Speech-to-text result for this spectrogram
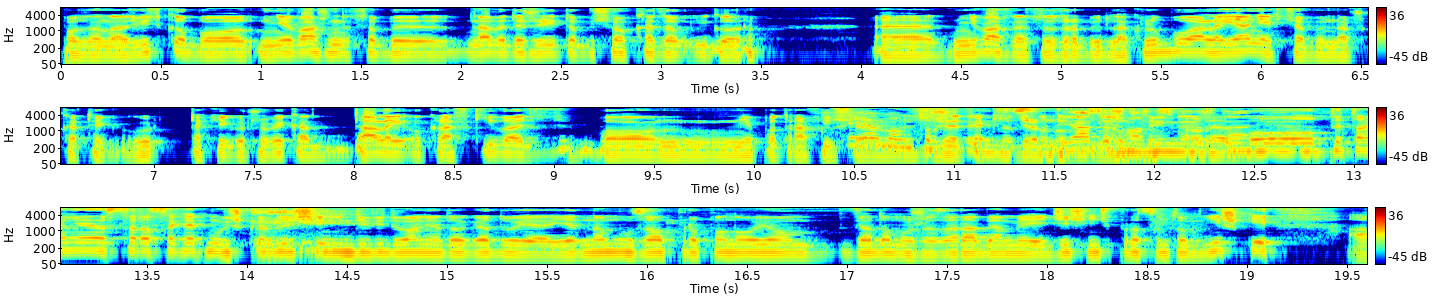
poznał nazwisko, bo nieważne co by, nawet jeżeli to by się okazał Igor, E, nieważne, co zrobił dla klubu, ale ja nie chciałbym na przykład tego, takiego człowieka dalej oklaskiwać, bo on nie potrafi się Ja mam zrzec jakichś drobnych Ja też mam inne sprawie. Bo pytanie jest teraz, tak jak mówisz, każdy się indywidualnie dogaduje. Jednemu zaproponują, wiadomo, że zarabia mniej 10% obniżki, a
